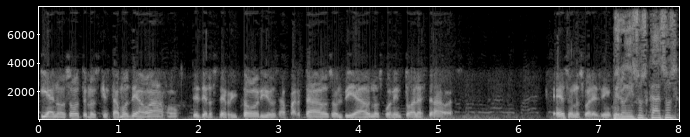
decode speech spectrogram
y a nosotros, los que estamos de abajo, desde los territorios, apartados, olvidados, nos ponen todas las trabas. Eso nos parece Pero en esos casos,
